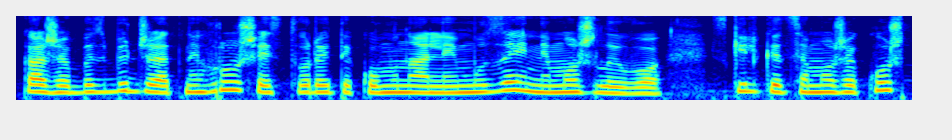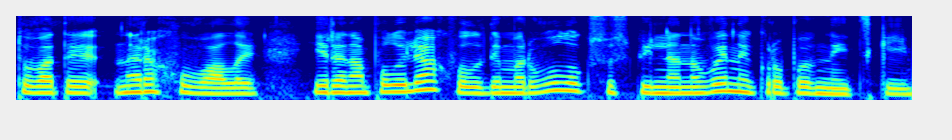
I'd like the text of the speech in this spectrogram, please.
Каже, без бюджетних грошей створити комунальний музей неможливо. Скільки це може коштувати, не рахували. Ірина Полулях, Володимир Волок, Суспільне новини, Кропивницький.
